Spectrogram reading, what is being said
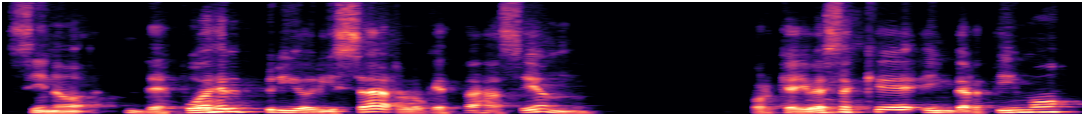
sino después el priorizar lo que estás haciendo. Porque hay veces que invertimos,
